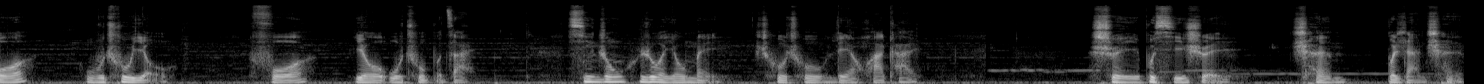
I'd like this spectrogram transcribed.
佛无处有，佛又无处不在。心中若有美，处处莲花开。水不洗水，尘不染尘。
